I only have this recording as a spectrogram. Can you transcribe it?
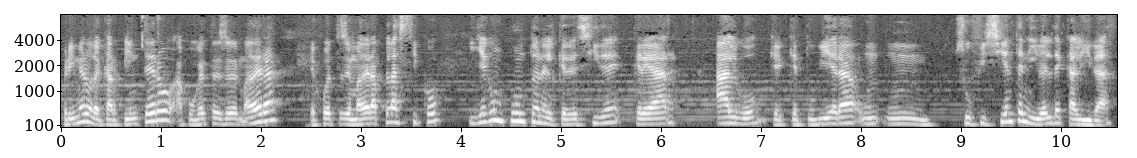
primero de carpintero a juguetes de madera, de juguetes de madera plástico, y llega un punto en el que decide crear algo que, tuviera un, un suficiente nivel de calidad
